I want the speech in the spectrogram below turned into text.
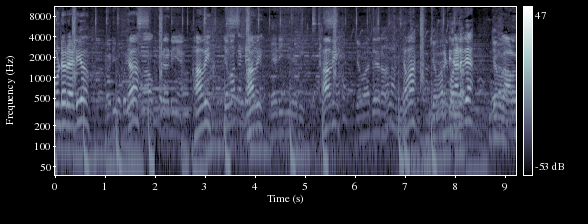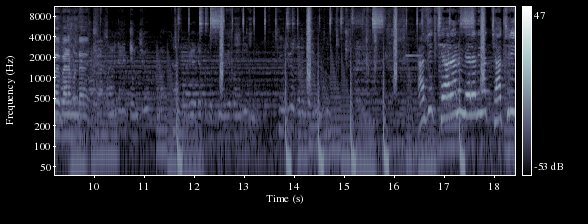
ਮੁੰਡੇ ਰੈਡੀ ਹੋ? ਰੈਡੀ ਬਾਬਾ ਜਾ। ਓਕੇ ਰੈਡੀ ਹੈ। ਹਾਂ ਵੀ। ਜਮਾ ਕੰਡੇ ਹਾਂ ਵੀ। ਰੈਡੀ ਜੀ ਰੈਡੀ ਹਾਂ ਵੀ। ਜਮਾ ਤੇ ਰਾਂ ਜਮਾ? ਜਮਾਂ ਗੱਡੀ ਫੁੱਲ। ਜਾਣੇ ਤੇ ਆ? ਜਮਾ। ਲਾਲ ਹੋਏ ਪੈਣ ਮੁੰਡਿਆਂ ਦੇ। ਹਾਂਜੀ ਸਾਰਿਆਂ ਨੂੰ ਮੇਰੇ ਦੀਆਂ ਸਤਿ ਸ੍ਰੀ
